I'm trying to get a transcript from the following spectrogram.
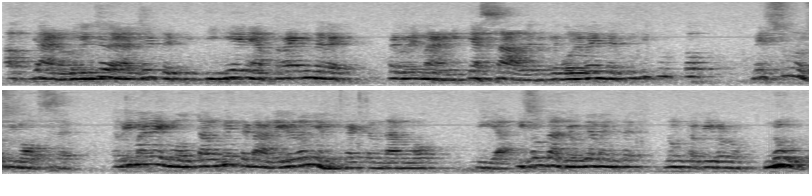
afghano dove in genere la gente ti, ti viene a prendere per le mani, ti assale perché vuole venderti di tutto, nessuno si mosse. Rimanemmo talmente male, io e la mia amica, che andammo via. I soldati ovviamente non capirono nulla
